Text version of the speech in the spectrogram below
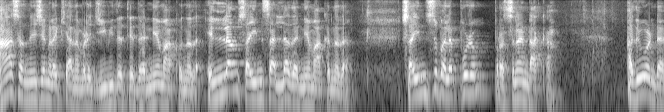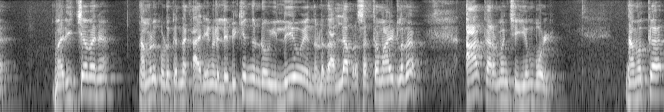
ആ സന്ദേശങ്ങളൊക്കെയാണ് നമ്മുടെ ജീവിതത്തെ ധന്യമാക്കുന്നത്. എല്ലാം സയൻസ് അല്ല ധന്യമാക്കുന്നത്. സയൻസ് പലപ്പോഴും പ്രശ്നം ഉണ്ടാക്കാം. അതുകൊണ്ട് മരിച്ചവന് നമ്മൾ കൊടുക്കുന്ന കാര്യങ്ങൾ ലഭിക്കുന്നുണ്ടോ ഇല്ലയോ എന്നുള്ളതല്ല പ്രസക്തമായിട്ടുള്ളത്. ആ കർമ്മം ചെയ്യുമ്പോൾ നമുക്ക്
